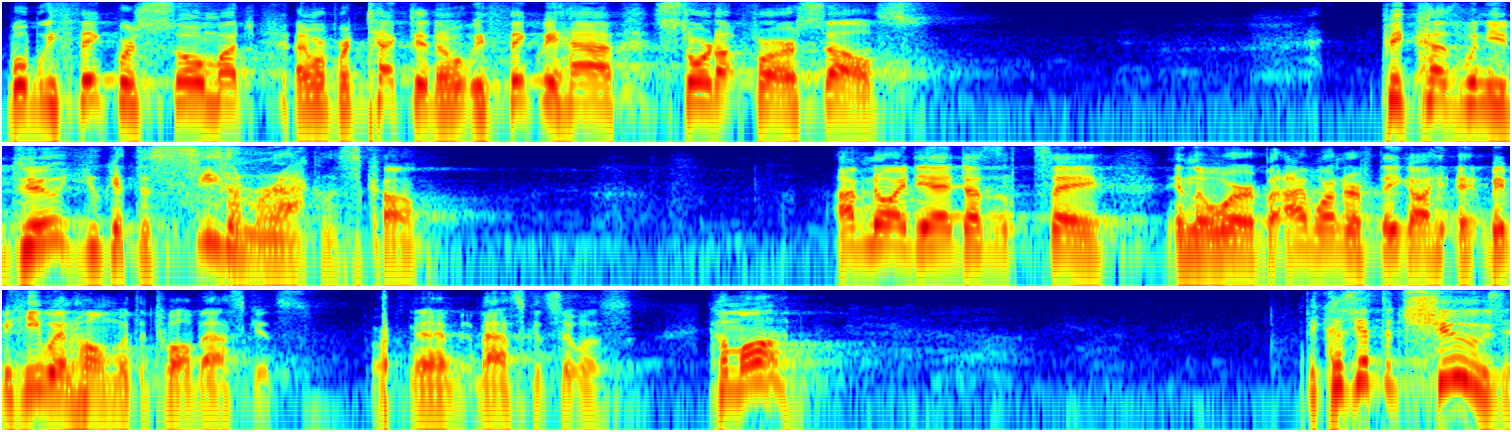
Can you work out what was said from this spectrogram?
what we think we're so much and we're protected and what we think we have stored up for ourselves. Because when you do, you get to see the miraculous come. I have no idea, it doesn't say in the word, but I wonder if they got, maybe he went home with the 12 baskets, or baskets it was. Come on. Because you have to choose.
